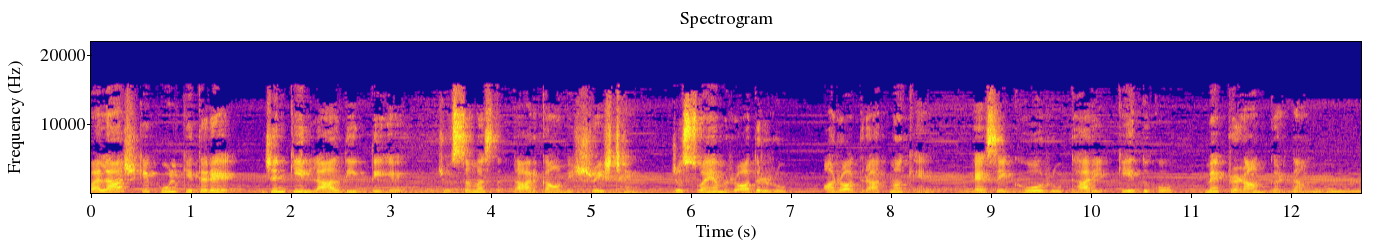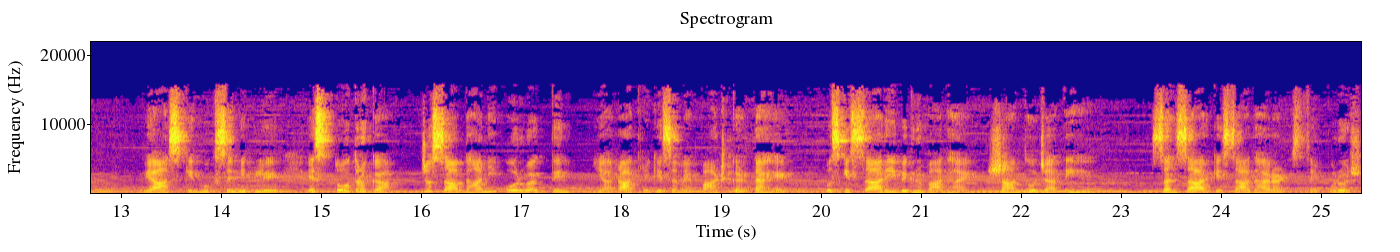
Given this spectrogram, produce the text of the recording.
पलाश के फूल की तरह जिनकी लाल दीप्ति है जो समस्त तारकाओं में श्रेष्ठ हैं, जो स्वयं रौद्र रूप और रौद्रात्मक हैं, ऐसे घोर रूपधारी केतु को मैं प्रणाम करता हूँ व्यास के मुख से निकले इस स्तोत्र का जो सावधानी पूर्वक दिन या रात्रि के समय पाठ करता है उसकी सारी विघ्न बाधाएँ शांत हो जाती हैं। संसार के साधारण स्त्री पुरुष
